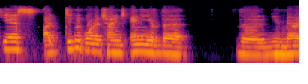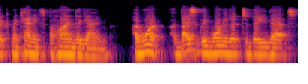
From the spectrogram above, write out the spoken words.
guess I didn't want to change any of the the numeric mechanics behind the game. I want I basically wanted it to be that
